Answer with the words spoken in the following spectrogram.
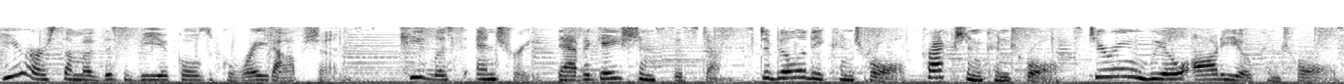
Here are some of this vehicle's great options. Keyless entry, navigation system, stability control, traction control, steering wheel audio controls,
